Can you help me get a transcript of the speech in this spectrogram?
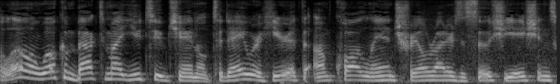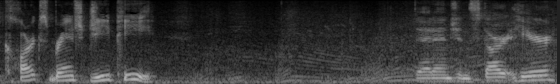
Hello and welcome back to my YouTube channel. Today we're here at the Umpqua Land Trail Riders Association's Clarks Branch GP. Dead engine start here.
